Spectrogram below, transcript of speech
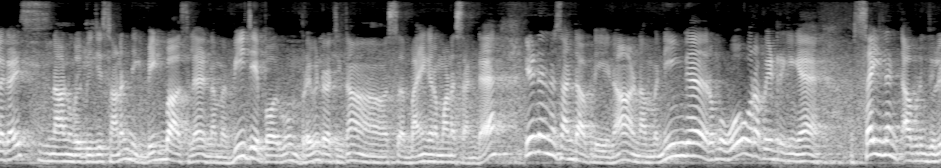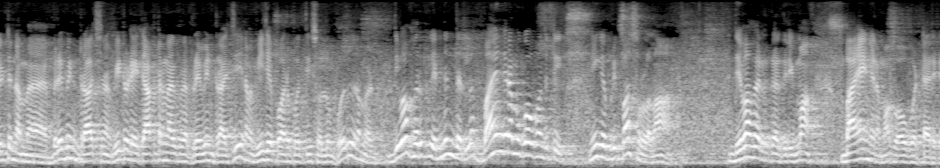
ஹாய்களை கைஸ் நான் உங்கள் பிஜே சானந்த். இன்றைக்கி பிக் பாஸில் நம்ம பிஜே பவர்வும் பிரவீன் ராஜிக்கு தான் ச பயங்கரமான சண்டை. என்னென்ன சண்டை அப்படின்னா நம்ம நீங்கள் ரொம்ப ஓவராக போயிட்டுருக்கீங்க சைலண்ட் அப்படின்னு சொல்லிட்டு நம்ம பிரவீன் ராஜ் நம்ம வீட்டுடைய கேப்டனாக இருக்கிற பிரவீன் ராஜ் நம்ம பிஜே பவர் பற்றி சொல்லும்போது நம்ம திவாகருக்கு என்னன்னு தெரியல பயங்கரமாக கோபம் வந்துட்டு. நீங்கள் எப்படிப்பா சொல்லலாம்? திவாகர் இருக்கார் தெரியுமா? பயங்கரமாக கோவப்பட்டார்.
